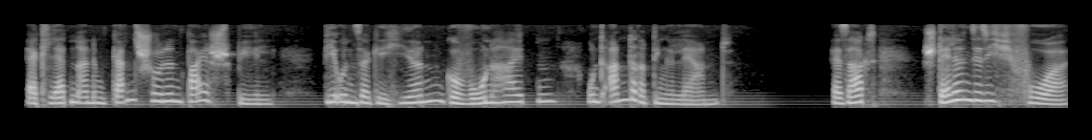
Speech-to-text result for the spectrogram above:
erklärt in einem ganz schönen Beispiel, wie unser Gehirn Gewohnheiten und andere Dinge lernt. Er sagt, stellen Sie sich vor,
